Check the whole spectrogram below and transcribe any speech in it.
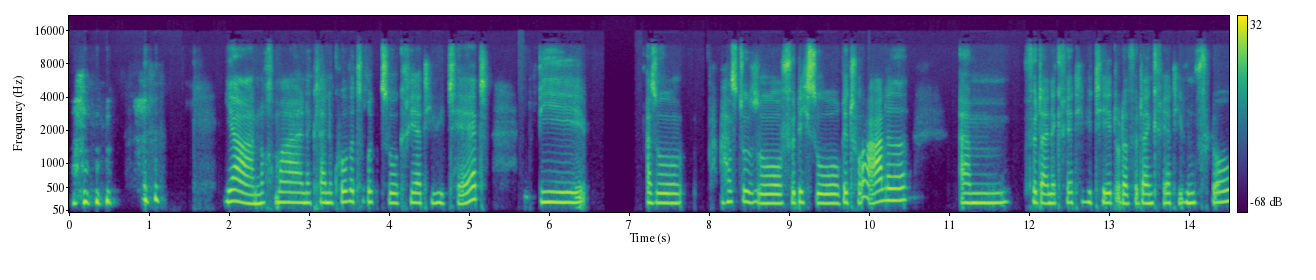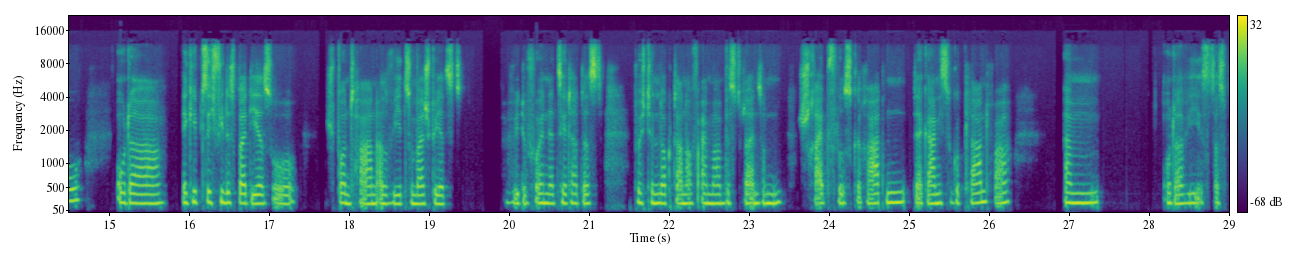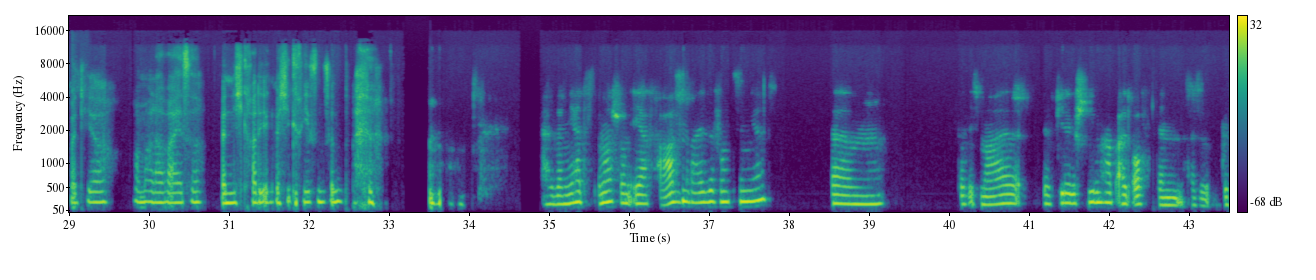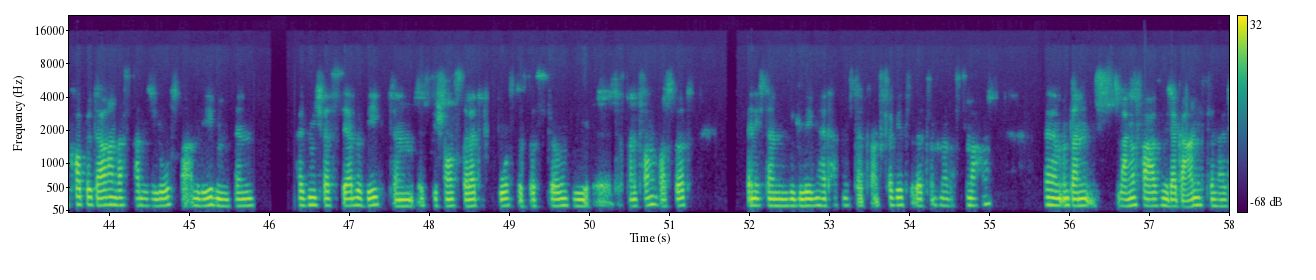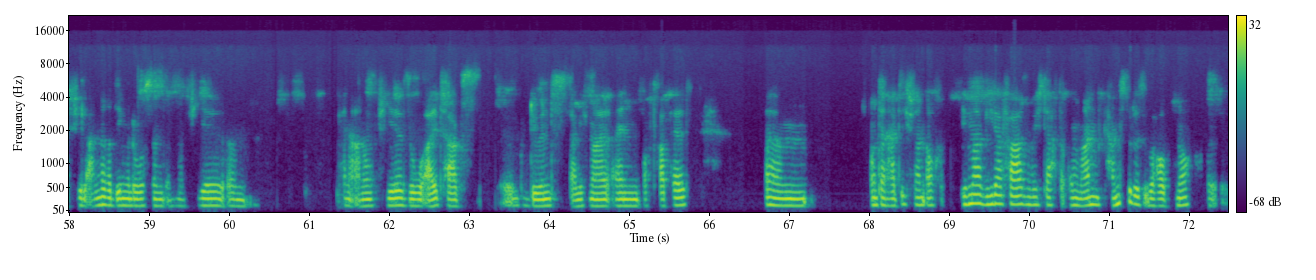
Ja, nochmal eine kleine Kurve zurück zur Kreativität. Wie, also hast du so für dich so Rituale ähm, für deine Kreativität oder für deinen kreativen Flow? Oder ergibt sich vieles bei dir so spontan? Also wie zum Beispiel jetzt, wie du vorhin erzählt hattest, durch den Lockdown auf einmal bist du da in so einen Schreibfluss geraten, der gar nicht so geplant war. Ähm, oder wie ist das bei dir normalerweise, wenn nicht gerade irgendwelche Krisen sind? Also bei mir hat es immer schon eher phasenweise funktioniert, ähm, dass ich mal viel geschrieben habe, halt oft, wenn, also gekoppelt daran, was gerade so los war am Leben. Wenn halt mich was sehr bewegt, dann ist die Chance relativ groß, dass das irgendwie, äh, dass dann Song raus wird. Wenn ich dann die Gelegenheit habe, mich da ans Klavier zu setzen und mal was zu machen. Ähm, und dann ist lange Phasen wieder gar nichts, wenn halt viel andere Dinge los sind und man viel, ähm, keine Ahnung, viel so Alltagsgedöns, äh, sage ich mal, einen auf Trab hält. Ähm, Und dann hatte ich schon auch immer wieder Phasen, wo ich dachte, oh Mann, kannst du das überhaupt noch?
